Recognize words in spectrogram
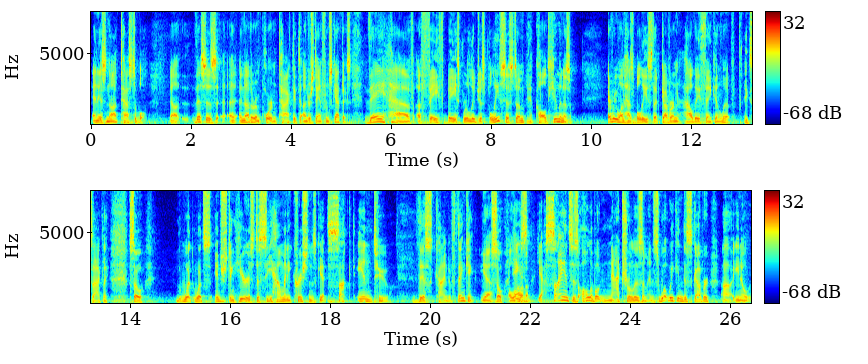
and is not testable. Now, this is a, another important tactic to understand from skeptics. They have a faith based religious belief system called humanism. Everyone has beliefs that govern how they think and live. Exactly. So, what, what's interesting here is to see how many Christians get sucked into this kind of thinking. Yeah, So, a lot hey, of them. Yeah, science is all about naturalism, and it's what we can discover. Uh, you know,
